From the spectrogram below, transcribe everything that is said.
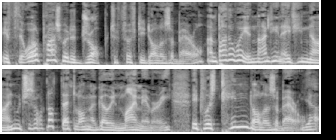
if the oil price were to drop to $50 a barrel, and by the way, in 1989, which is not that long ago in my memory, it was $10 a barrel. Yeah.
